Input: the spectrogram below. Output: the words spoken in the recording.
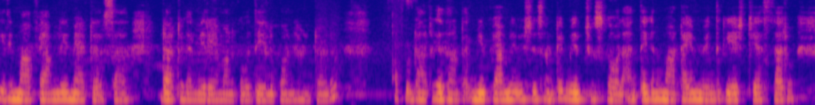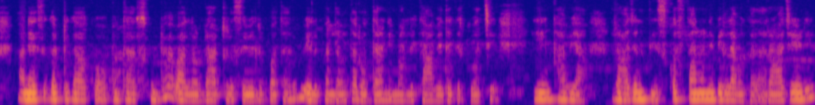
ఇది మా ఫ్యామిలీ మ్యాటర్ సార్. డాక్టర్ గారు మీరేమనుకోవద్దు ఏమనుకోవద్దు వెళ్ళిపోండి అంటాడు. అప్పుడు డాక్టర్ గారు అంటారు మీ ఫ్యామిలీ ఇష్యూస్ అంటే మీరు చూసుకోవాలి. అంతేగాని మా టైం ఎందుకు వేస్ట్ చేస్తారు? అనేసి గట్టిగా కోపం తరుచుకుంటే వాళ్ళు డాక్టర్స్ వెళ్ళిపోతారు వెళ్ళిపోయిన తర్వాత రుద్రాని మళ్ళీ కావ్య దగ్గరికి వచ్చి ఏం కావ్య? రాజుని తీసుకొస్తానని వెళ్ళావు కదా. రాజేడి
